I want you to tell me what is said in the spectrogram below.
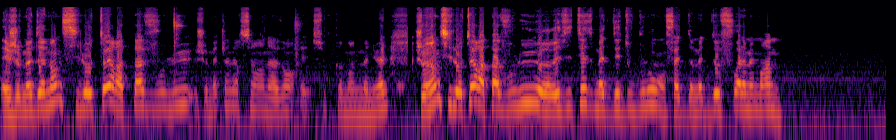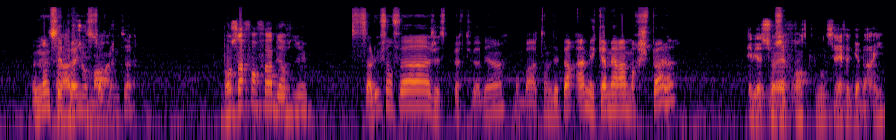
Et je me demande si l'auteur a pas voulu. Je vais mettre la version en avant et sur commande manuelle. Je me demande si l'auteur a pas voulu euh, éviter de mettre des doublons, en fait, de mettre deux fois la même rame. Je me demande si c'est Ah, pas une histoire comme ça. Bonsoir Fanfa, bienvenue. Salut Fanfa, j'espère que tu vas bien. Bon bah attends le départ. Ah mes caméras marchent pas là Et bien sûr. Air France qui a fait de gabarit.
